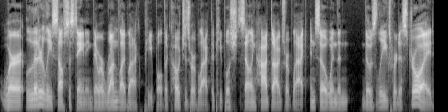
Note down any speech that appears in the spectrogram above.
were literally self-sustaining. They were run by black people. The coaches were black. The people sh- selling hot dogs were black. And so when the those leagues were destroyed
